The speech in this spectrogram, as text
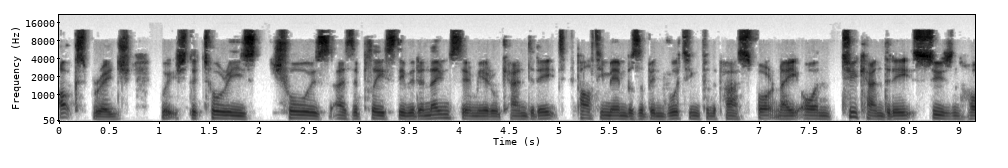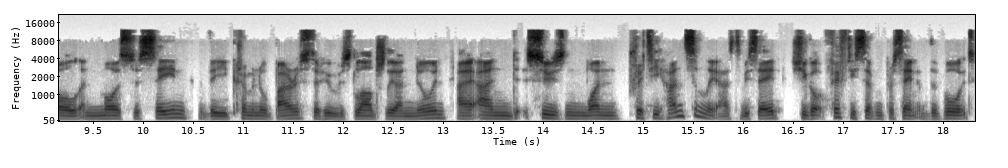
Uxbridge, which the Tories chose as the place they would announce their mayoral candidate. Party members have been voting for the past fortnight on two candidates, Susan Hall and Moz Hossain, the criminal barrister who was largely unknown. Uh, and Susan won pretty handsomely, it has to be said. She got 57% of the vote.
